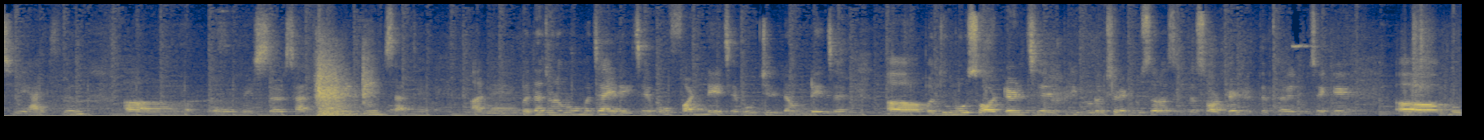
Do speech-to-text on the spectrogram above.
છીએ આઈફિલ ઉમેશ સર સાથે ટીમ સાથે. અને બધા જોડે બહુ મજા આવી રહી છે બહુ ફન ડે છે બહુ ચિલ્ડાઉન ડે છે. બધું બહુ સોર્ટેડ છે પ્રી પ્રોડક્શન એટલું સરસ રીતે સોર્ટેડ રીતે થયેલું છે કે બહુ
